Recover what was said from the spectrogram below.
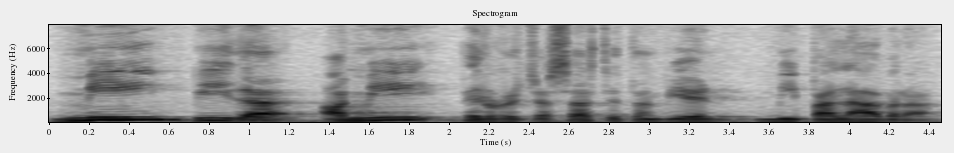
mi vida a mí, pero rechazaste también mi palabra.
